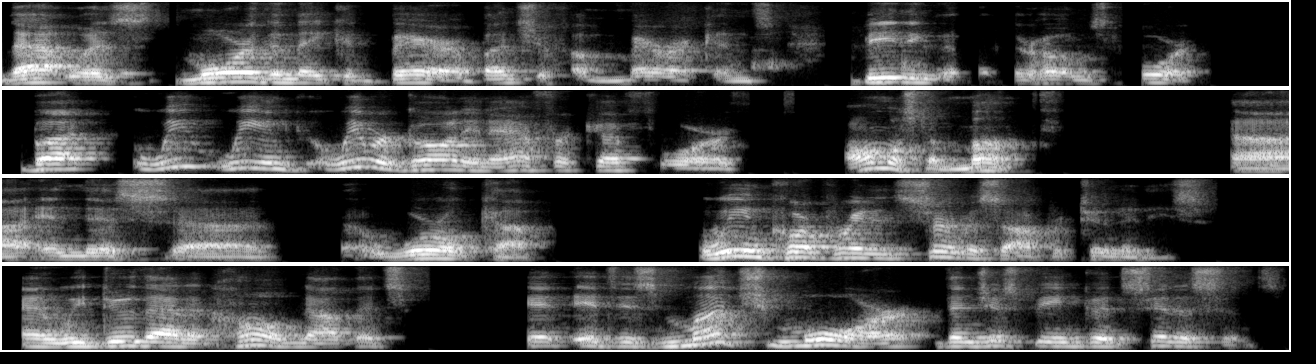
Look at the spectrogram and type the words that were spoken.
That was more than they could bear. A bunch of Americans beating them at their home sport. But we we we were gone in Africa for almost a month uh, in this uh, World Cup. We incorporated service opportunities, and we do that at home. Now that's it, it is much more than just being good citizens.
